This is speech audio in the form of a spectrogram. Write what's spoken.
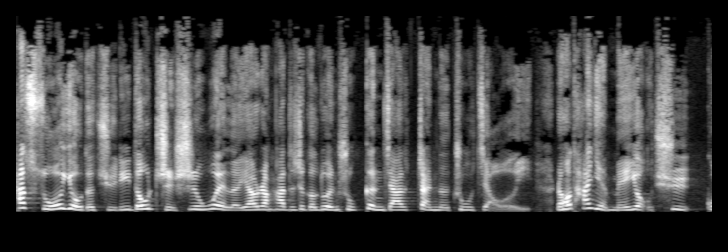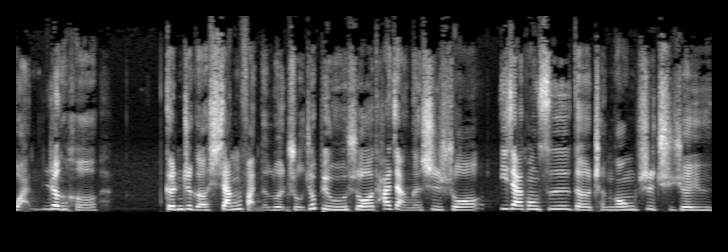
他所有的举例都只是为了要让他的这个论述更加站得住脚而已，然后他也没有去管任何跟这个相反的论述。就比如说，他讲的是说一家公司的成功是取决于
